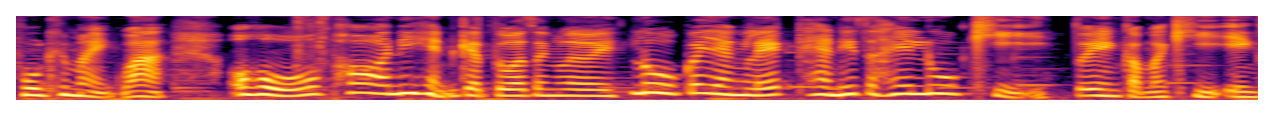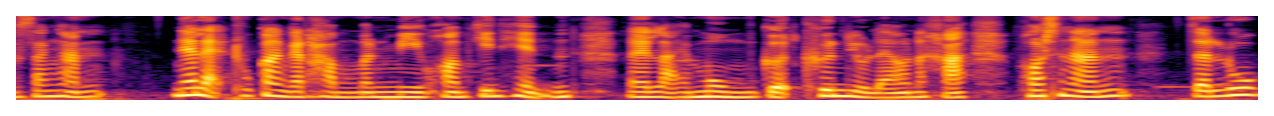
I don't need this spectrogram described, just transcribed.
พูดขึ้นมาอีกว่า โอ้โห พ่อนี่เห็นแก่ตัวจังเลย ลูกก็ยังเล็กแทนที่จะให้ลูกขี่ ตัวเองกลับมาขี่เองซะงั้นเนี่ยแหละทุกการกระทำมันมีความคิดเห็นหลาย ๆ มุมเกิดขึ้นอยู่แล้วนะคะ เพราะฉะนั้นจะลูก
